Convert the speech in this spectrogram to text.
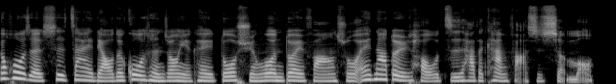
又或者是在聊的过程中，也可以多询问对方说：“哎，那对于投资他的看法是什么？”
